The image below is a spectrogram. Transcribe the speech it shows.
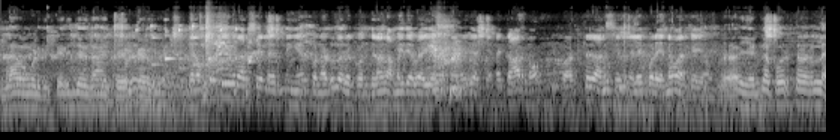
எல்லாம் உங்களுக்கு தெரிஞ்சது தான் இப்போ இருக்கிறது. ரொம்ப தீவிர அரசியல்ல இருந்தீங்க. இப்போ நடுவில் கொஞ்ச நாள் அமைதியாகவே ஐயா அமைதியா இருக்கு. என்ன காரணம்? இப்போ அடுத்த அரசியல் நிலைப்பாடு என்னவா இருக்கு ஐயா? என்னை பொறுத்தவரையில்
